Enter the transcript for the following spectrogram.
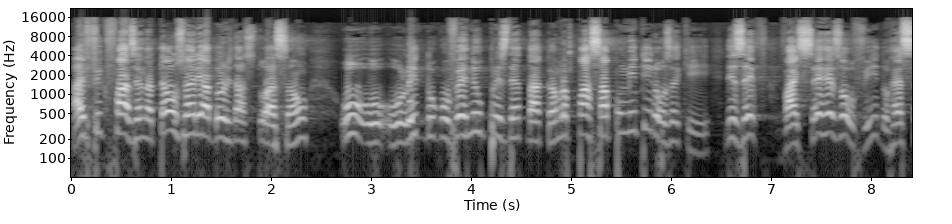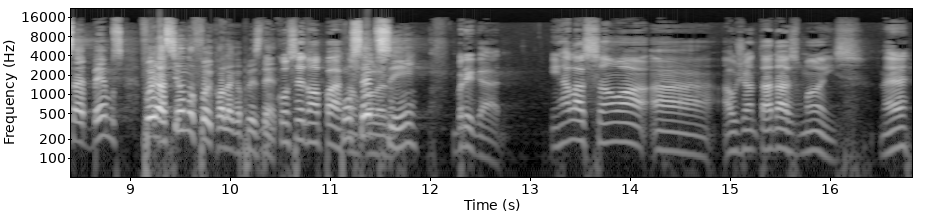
Aí fico fazendo até os vereadores da situação o, o, o, líder do governo e o presidente da Câmara passar por um mentiroso aqui. Dizer que vai ser resolvido, recebemos. Foi assim ou não foi, colega presidente? Concedo uma parte. Concedo não, sim. Obrigado. Em relação a, a, ao jantar das mães, né?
